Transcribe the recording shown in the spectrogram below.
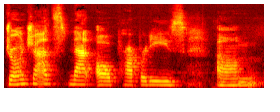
drone shots. Not all properties. Um,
